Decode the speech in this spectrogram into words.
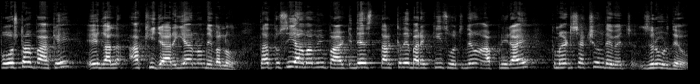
ਪੋਸਟਾਂ ਪਾ ਕੇ ਇਹ ਗੱਲ ਆਖੀ ਜਾ ਰਹੀ ਹੈ ਉਹਨਾਂ ਦੇ ਵੱਲੋਂ ਤਾਂ ਤੁਸੀਂ ਆਮ ਆਦਮੀ ਪਾਰਟੀ ਦੇ ਇਸ ਤਰਕ ਦੇ ਬਾਰੇ ਕੀ ਸੋਚਦੇ ਹੋ ਆਪਣੀ رائے ਕਮੈਂਟ ਸੈਕਸ਼ਨ ਦੇ ਵਿੱਚ ਜ਼ਰੂਰ ਦਿਓ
